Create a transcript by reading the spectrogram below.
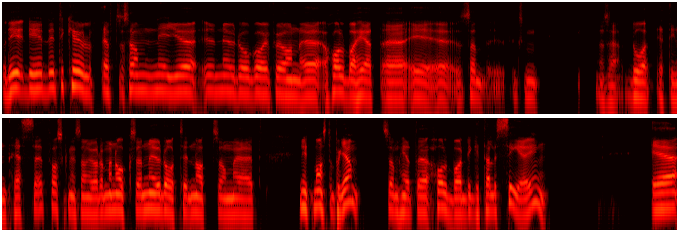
Och det, det, är lite kul eftersom ni ju nu då går ifrån eh, hållbarhet eh, eh som liksom, alltså, då ett intresse, ett forskningsområde, men också nu då till något som är ett nytt masterprogram som heter hållbar digitalisering. Eh,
